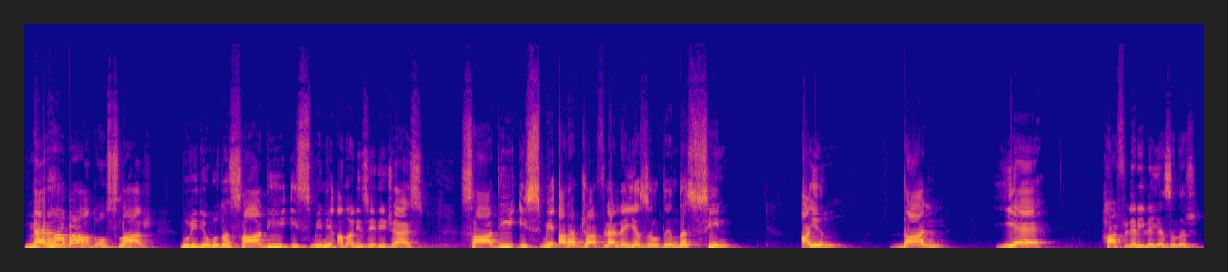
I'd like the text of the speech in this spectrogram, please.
Merhaba dostlar. Bu videomuzda Sadi ismini analiz edeceğiz. Sadi ismi Arapça harflerle yazıldığında sin, ayın, dal, ye harfleriyle yazılır.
